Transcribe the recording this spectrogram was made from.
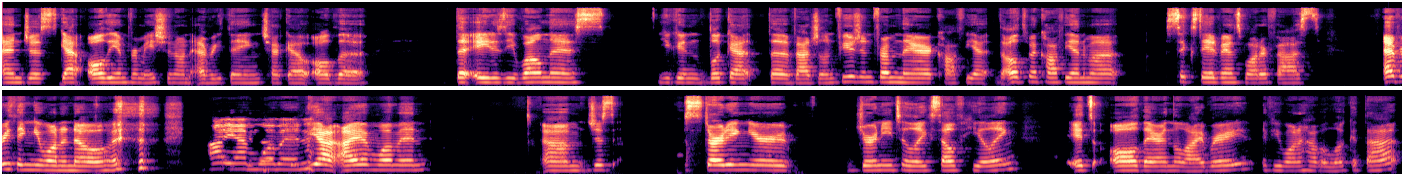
and just get all the information on everything. Check out all the the A to Z wellness. You can look at the vaginal infusion from there, coffee, the ultimate coffee enema, six day advanced water fast everything you want to know. I am woman. Yeah, I am woman. Um, just starting your journey to like self healing. It's all there in the library if you want to have a look at that.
